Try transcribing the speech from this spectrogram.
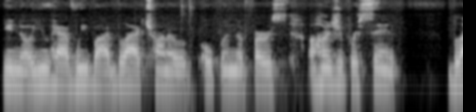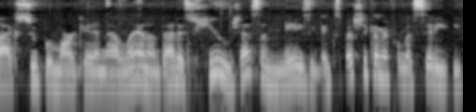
you know, you have We Buy Black trying to open the first 100% black supermarket in Atlanta. That is huge. That's amazing, especially coming from a city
